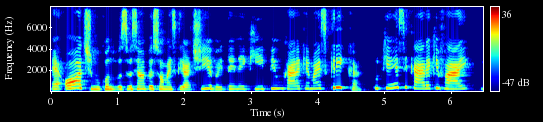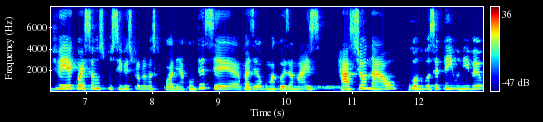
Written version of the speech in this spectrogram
É ótimo quando você, você é uma pessoa mais criativa e tem na equipe um cara que é mais crica. Porque esse cara é que vai ver quais são os possíveis problemas que podem acontecer, fazer alguma coisa mais racional quando você tem um nível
